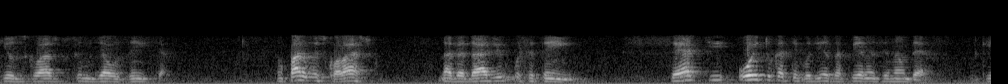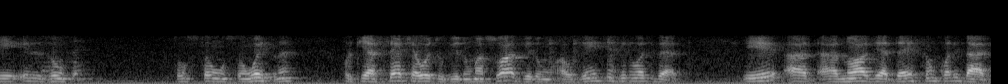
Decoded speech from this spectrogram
que os escolásticos chamam de ausência. Então, para um escolástico, na verdade, você tem sete, oito categorias apenas e não dez. Porque eles vão. São, são, são oito, né? Porque a sete e a oito viram uma só, viram ausência e viram advérbio. E a, a nove e a dez são qualidade,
